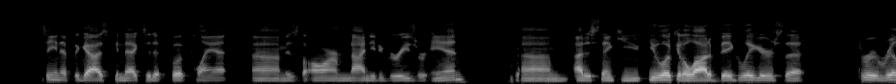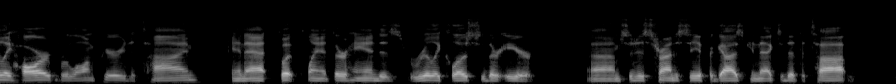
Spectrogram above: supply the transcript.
seeing if the guy's connected at foot plant. Um, is the arm 90 degrees or in? Um, I just think you you look at a lot of big leaguers that threw really hard for a long period of time and at foot plant, their hand is really close to their ear. Um, so just trying to see if a guy's connected at the top.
